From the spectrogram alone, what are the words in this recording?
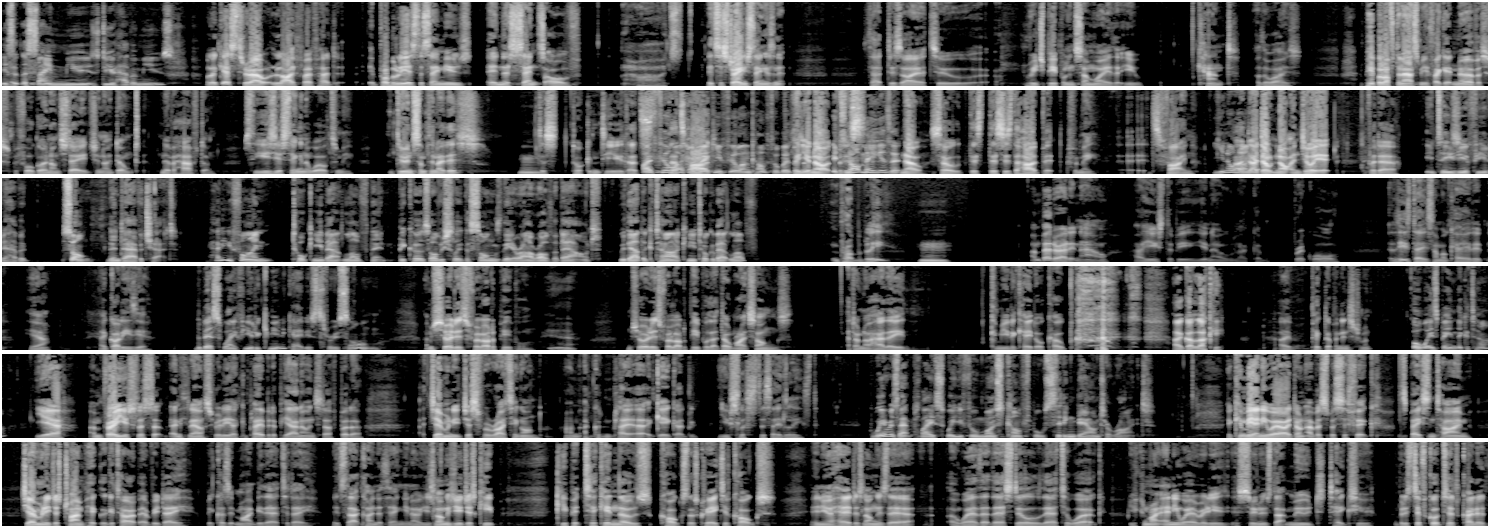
Is it the same muse? Do you have a muse? Well, I guess throughout life I've had it probably is the same use in the sense of oh, it's it's a strange thing, isn't it? That desire to reach people in some way that you can't otherwise. People often ask me if I get nervous before going on stage, and I don't. Never have done. It's the easiest thing in the world to me. Doing something like this, hmm. just talking to you, that's. I feel that's like hard. I'm making you feel uncomfortable, but, it's But you're not. It's but not me, is it? No. So this this is the hard bit for me. It's fine. You know I, I don't not enjoy it, but uh, It's easier for you to have a song than to have a chat. How do you find talking about love then? Because obviously the songs there are of about. Without the guitar, can you talk about love? probably Hmm. I'm better at it now. I used to be, you know, like a brick wall. These days, I'm okay at it. Yeah, it got easier. The best way for you to communicate is through song. I'm sure it is for a lot of people. Yeah. I'm sure it is for a lot of people that don't write songs. I don't know how they communicate or cope. I got lucky. I picked up an instrument. Always been the guitar? Yeah, I'm very useless at anything else really. I can play a bit of piano and stuff, but uh, generally just for writing on. Um, I couldn't play it at a gig. I'd be useless to say the least. Where is that place where you feel most comfortable sitting down to write? It can be anywhere. I don't have a specific space and time. Generally, just try and pick the guitar up every day because it might be there today. It's that kind of thing, you know. As long as you just keep keep it ticking, those cogs, those creative cogs in your head, as long as they're aware that they're still there to work, you can write anywhere really as soon as that mood takes you. But it's difficult to kind of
